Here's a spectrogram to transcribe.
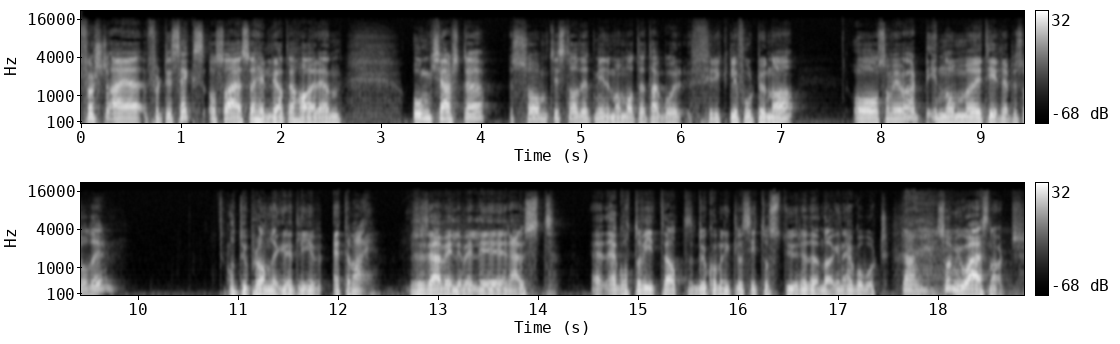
først er jeg 46, og så er jeg så heldig at jeg har en ung kjæreste som til stadighet minner meg om at dette går fryktelig fort unna, og som vi har vært innom i tidligere episoder, at du planlegger et liv etter meg. Det syns jeg er veldig, veldig raust. Det er godt å vite at du kommer ikke til å sitte og sture den dagen jeg går bort. Nei. Som jo er snart.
